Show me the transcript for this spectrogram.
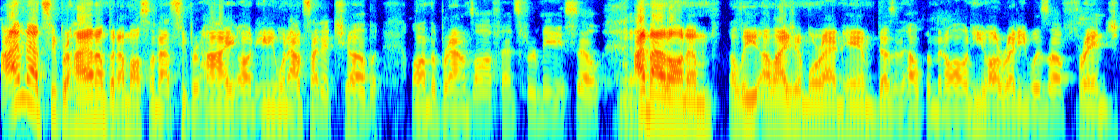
I'm not super high on him, but I'm also not super high on anyone outside of Chubb on the Browns offense for me. So Yeah. I'm out on him. Elijah Moore and him doesn't help him at all, and he already was a fringe.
